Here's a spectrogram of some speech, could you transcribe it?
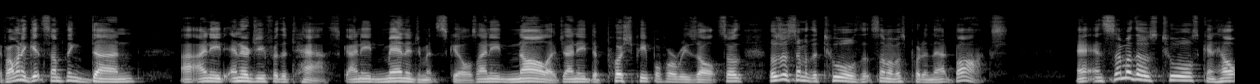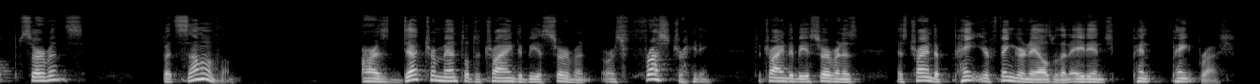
If I want to get something done, I need energy for the task. I need management skills. I need knowledge. I need to push people for results. So those are some of the tools that some of us put in that box. And some of those tools can help servants, but some of them are as detrimental to trying to be a servant or as frustrating to trying to be a servant as as trying to paint your fingernails with an eight inch paintbrush.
